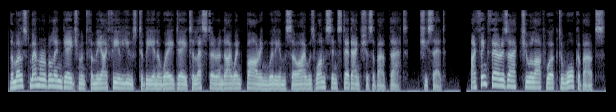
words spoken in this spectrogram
The most memorable engagement for me I feel used to be in away day to Leicester and I went barring William so I was once instead anxious about that, she said. I think there is actual artwork to walkabouts,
